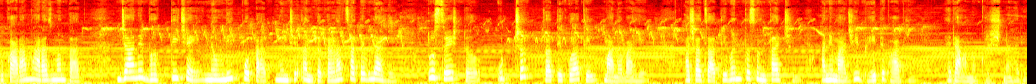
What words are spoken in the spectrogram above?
तुकाराम महाराज म्हणतात ज्याने भक्तीचे नवनीत पोटात म्हणजे अंतकरणात साठवले आहे तो श्रेष्ठ उच्च जातीकुळातील मानव आहे. अशा जातिवंत संताची आणि माझी भेट व्हावी. रामकृष्ण हरी.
